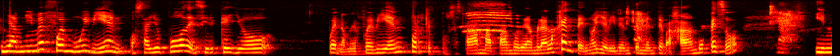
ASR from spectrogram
y a mí me fue muy bien. O sea, yo puedo decir que yo, bueno, me fue bien porque pues estaba matando de hambre a la gente, ¿no? Y evidentemente bajaban de peso. Y me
